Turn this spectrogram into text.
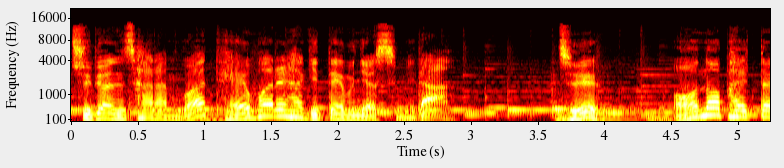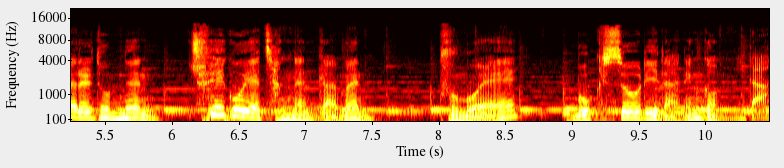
주변 사람과 대화를 하기 때문이었습니다. 즉, 언어 발달을 돕는 최고의 장난감은 부모의 목소리라는 겁니다.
